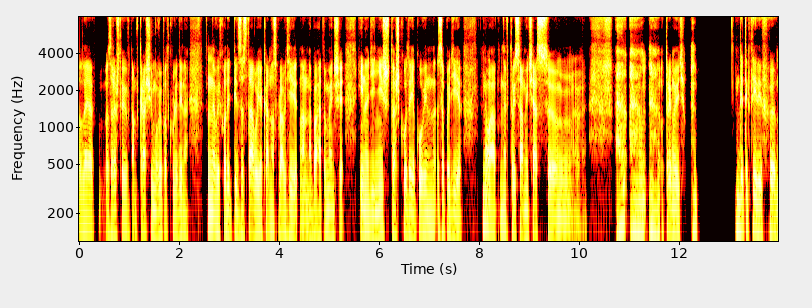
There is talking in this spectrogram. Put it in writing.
але зрештою, там в кращому випадку людина виходить під заставу, яка насправді набагато менше іноді, ніж та шкода, яку він заподіяв. Ну а в той самий час ем, отримують детективів ем,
